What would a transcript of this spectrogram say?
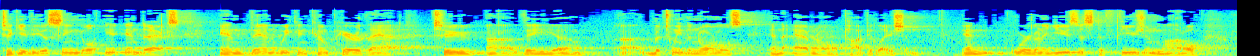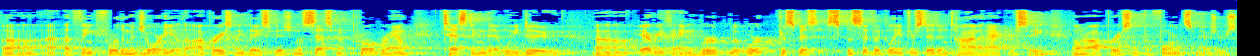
to give you a single in- index, and then we can compare that to uh, the um, uh, between the normals and the abnormal population. And we're going to use this diffusion model, uh, I think, for the majority of the operationally based vision assessment program testing that we do. Uh, everything, we're, we're specifically interested in time and accuracy on our operational performance measures.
